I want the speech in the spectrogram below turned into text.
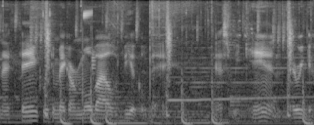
And I think we can make our mobile vehicle bay. Yes, we can. There we go.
